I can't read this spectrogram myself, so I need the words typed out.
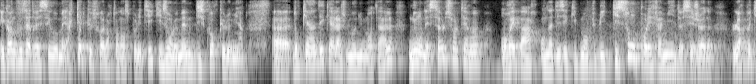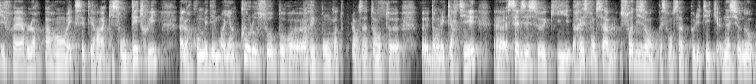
Et quand vous adressez aux maires, quelle que soit leur tendance politique, ils ont le même discours que le mien. Euh, donc il y a un décalage monumental. Nous, on est seuls sur le terrain, on répare, on a des équipements publics qui sont pour les familles de ces jeunes, leurs petits frères, leurs parents, etc., qui sont détruits, alors qu'on met des moyens colossaux pour euh, répondre à toutes leurs attentes euh, dans les quartiers. celles et ceux qui, responsables, soi-disant responsables politiques nationaux,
